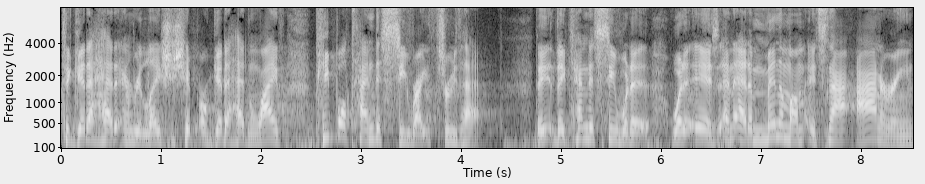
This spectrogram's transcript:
to get ahead in relationship or get ahead in life, people tend to see right through that. They, they tend to see what it, what it is. And at a minimum, it's not honoring.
